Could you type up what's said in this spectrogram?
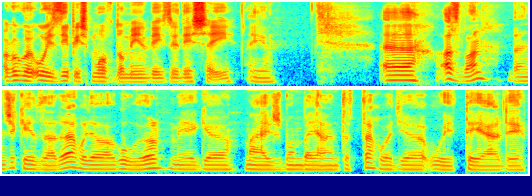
a Google új zip és MOV domén végződései. Igen. Az van, Benji, képzeld el, hogy a Google még májusban bejelentette, hogy új TLD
